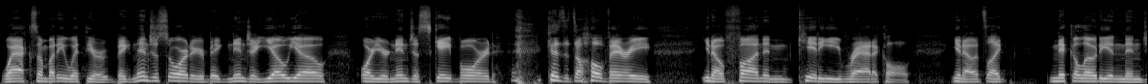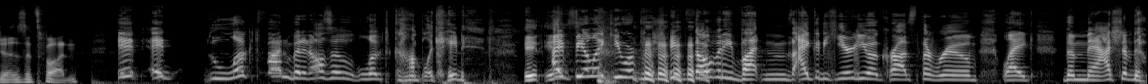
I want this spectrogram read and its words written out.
whack somebody with your big ninja sword or your big ninja yo-yo or your ninja skateboard because it's all very, you know, fun and kiddie radical. You know, it's like Nickelodeon ninjas. It's fun. it it looked fun, but it also looked complicated. It is I feel like you were pushing so many buttons. I could hear you across the room, like the mash of the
